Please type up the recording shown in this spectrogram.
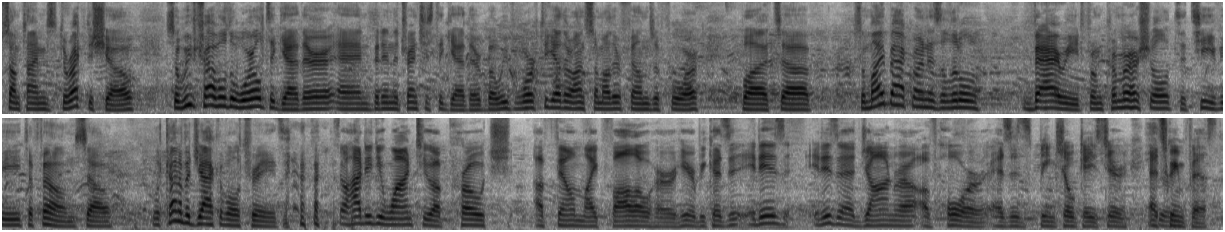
sometimes direct the show. So we've traveled the world together and been in the trenches together, but we've worked together on some other films before. But uh, so my background is a little varied from commercial to TV to film. So well, kind of a jack of all trades. so, how did you want to approach a film like Follow Her here? Because it, it is it is a genre of horror as it's being showcased here at sure. Screamfest.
